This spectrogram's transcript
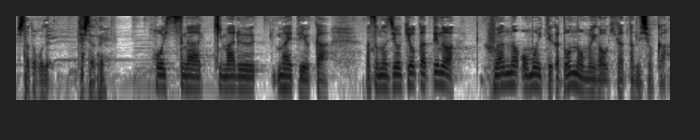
したところででしたね。放出が決まる前というかその状況下っていうのは不安な思いというかどんな思いが大きかったんでしょうか？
